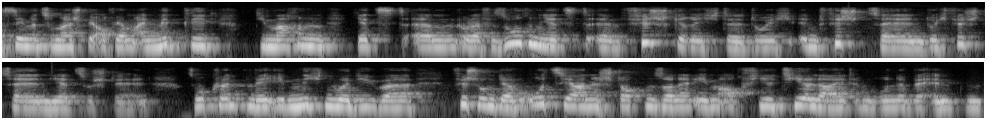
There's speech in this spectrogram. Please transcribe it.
Das sehen wir zum Beispiel auch. Wir haben ein Mitglied, die machen jetzt ähm, oder versuchen jetzt äh, Fischgerichte durch in Fischzellen, durch Fischzellen herzustellen. So könnten wir eben nicht nur die Überfischung der Ozeane stoppen, sondern eben auch viel Tierleid im Grunde beenden.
